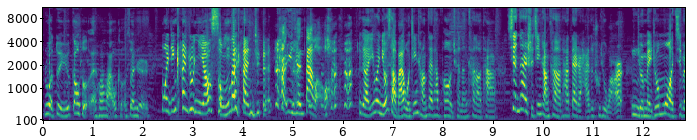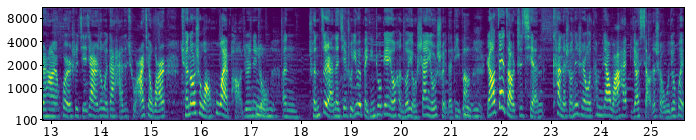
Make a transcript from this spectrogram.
如果对于高手来说的话，我可能算是我已经看出你要怂的感觉。怕遇见大佬。那个，因为牛小白，我经常在他朋友圈能看到他，现在是经常看到他带着孩子出去玩儿，嗯就是每周末基本上或者是节假日都会带孩子去玩儿，而且玩儿全都是往户外跑，就是那种嗯纯自然的接触，因为北京周边有很多有山有水的地方。然后再早之前看的时候，那时候他们家娃还比较小的时候，我就会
